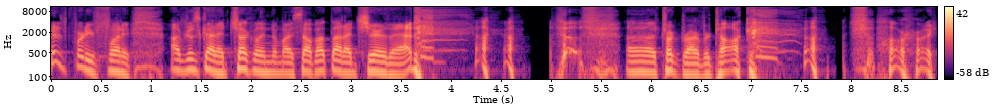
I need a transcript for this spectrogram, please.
it's pretty funny. I'm just kind of chuckling to myself. I thought I'd share that. uh, truck driver talk. All right.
